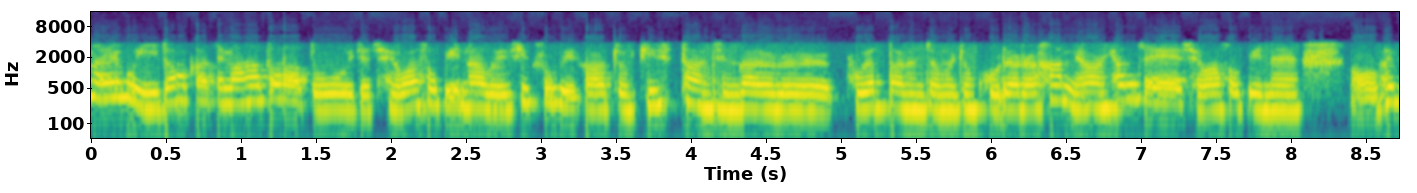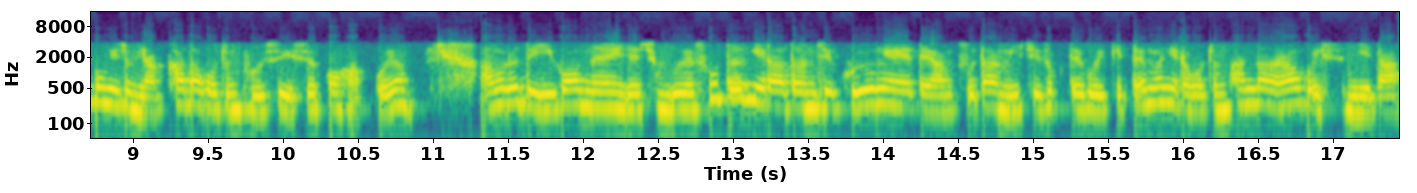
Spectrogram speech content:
로나19 이전까지만 하더라도 이제 재화 소비나 외식 소비가 좀 비슷한 증가율을 보였다는 점을 좀 고려를 하면 현재 재화 소비는 어, 회복이 좀 약하다고 좀 볼 수 있을 것 같고요. 아무래도 이거는 이제 중국의 소득이라든지 고용에 대한 부담이 지속되고 있기 때문이라고 좀 판단을 하고 있습니다.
